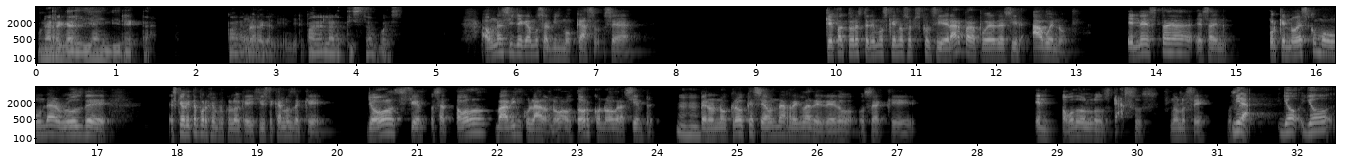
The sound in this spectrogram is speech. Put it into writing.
una regalía indirecta para, una regalía indirecta. para el artista, pues. Aún así llegamos al mismo caso, o sea, ¿qué factores tenemos que nosotros considerar para poder decir, ah, bueno, en esta, esa, porque no es como una rule de, es que ahorita, por ejemplo, con lo que dijiste, Carlos, de que yo siempre, o sea, todo va vinculado, ¿no? Autor con obra siempre, pero no creo que sea una regla de dedo, o sea, que en todos los casos, no lo sé. Mira, yo, yo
